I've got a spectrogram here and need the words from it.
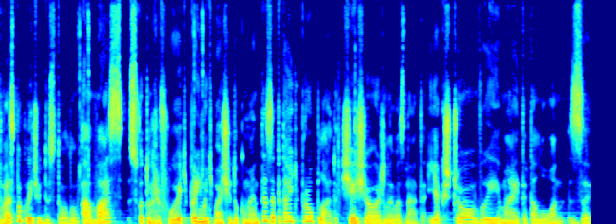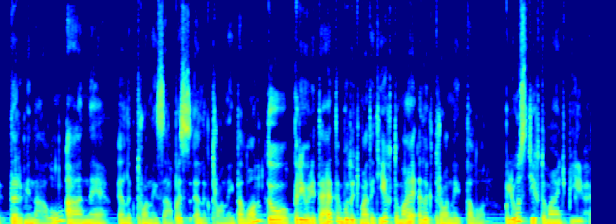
Вас покличуть до столу, а вас сфотографують, приймуть ваші документи, запитають про оплату. Ще що важливо знати: якщо ви маєте талон з терміналу, а не електронний запис, електронний талон, то пріоритет будуть мати ті, хто має електронний талон. Плюс ті, хто мають пільги.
